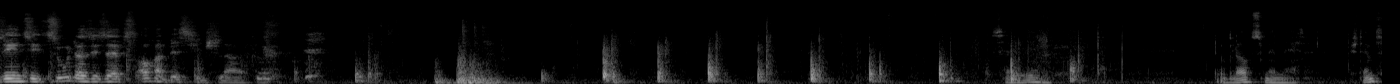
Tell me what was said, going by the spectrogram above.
sehen Sie zu, dass Sie selbst auch ein bisschen schlafen. Sally, du glaubst mir nicht. Stimmt's?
